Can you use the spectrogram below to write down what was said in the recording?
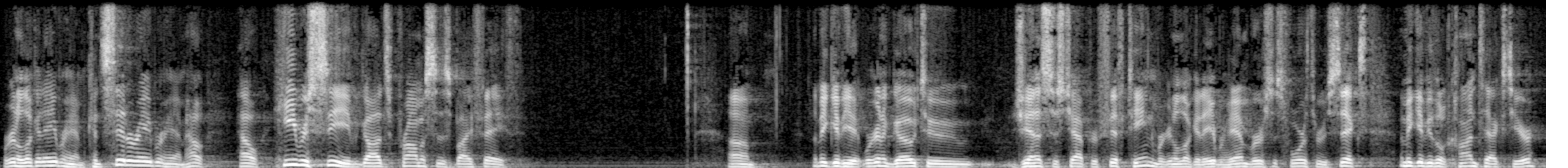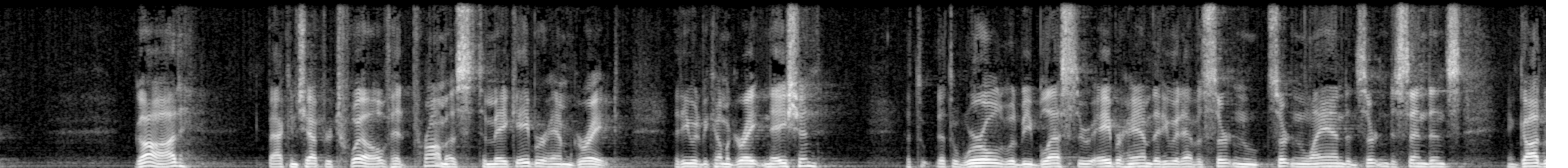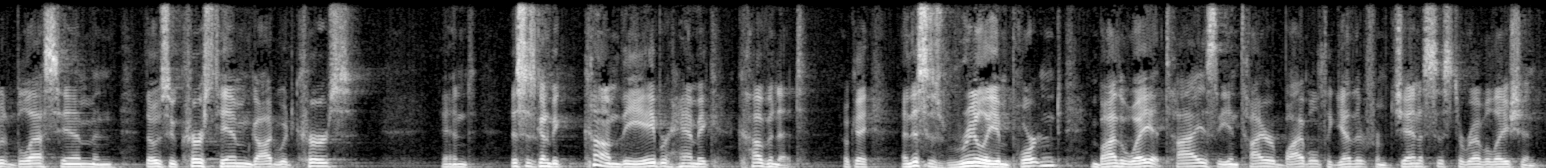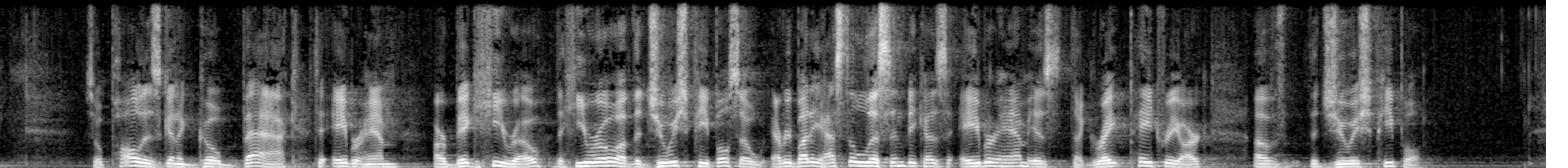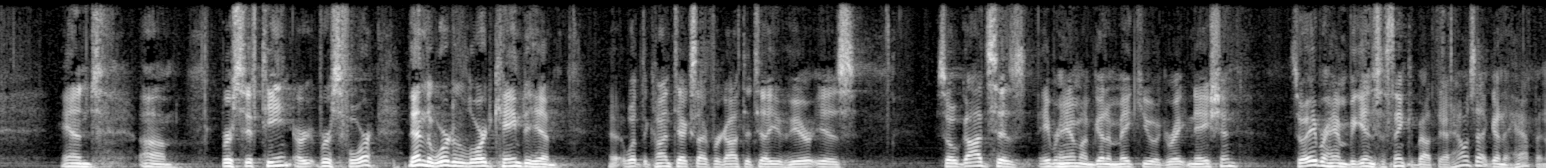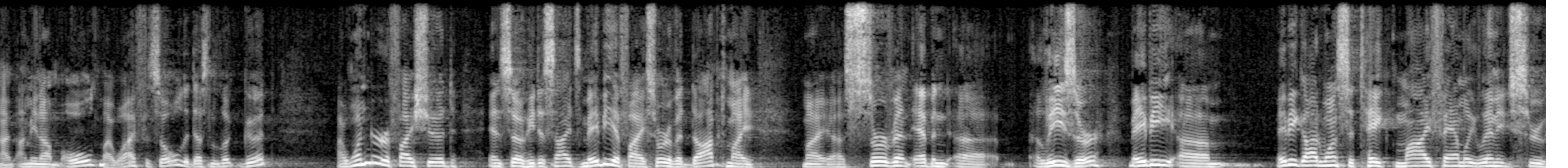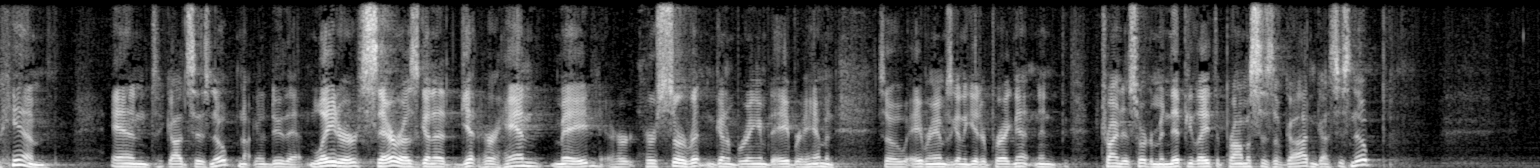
We're going to look at Abraham. Consider Abraham, how, how he received God's promises by faith. Um, let me give you, we're going to go to Genesis chapter 15. We're going to look at Abraham, verses 4 through 6. Let me give you a little context here. God, back in chapter 12, had promised to make Abraham great, that he would become a great nation that the, that the world would be blessed through Abraham, that he would have a certain, certain land and certain descendants, and God would bless him, and those who cursed him, God would curse. And this is going to become the Abrahamic covenant. Okay? And this is really important. And by the way, it ties the entire Bible together from Genesis to Revelation. So Paul is going to go back to Abraham our big hero, the hero of the Jewish people. So everybody has to listen because Abraham is the great patriarch of the Jewish people. And um, verse 15 or verse 4 then the word of the Lord came to him. Uh, what the context I forgot to tell you here is so God says, Abraham, I'm going to make you a great nation. So Abraham begins to think about that. How is that going to happen? I, I mean, I'm old. My wife is old. It doesn't look good. I wonder if I should. And so he decides maybe if I sort of adopt my, my uh, servant Eben, uh, Eliezer, maybe, um, maybe God wants to take my family lineage through him. And God says, Nope, not going to do that. Later, Sarah's going to get her handmaid, her, her servant, and going to bring him to Abraham. And so Abraham's going to get her pregnant and, trying to sort of manipulate the promises of God. And God says, Nope,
